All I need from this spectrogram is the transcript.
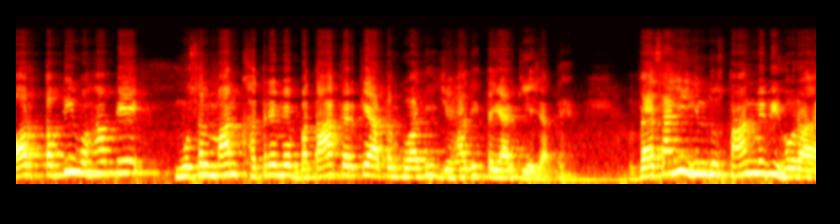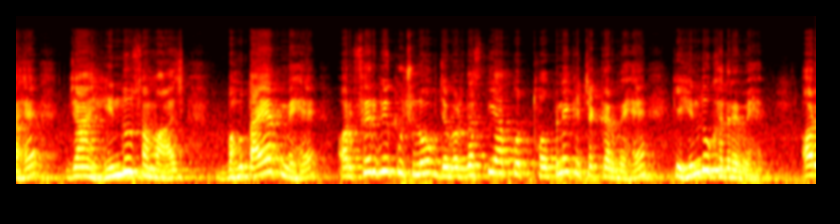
और तब भी वहाँ पे मुसलमान खतरे में बता करके आतंकवादी, जिहादी तैयार किए जाते हैं। वैसा ही हिंदुस्तान में भी हो रहा है, जहाँ हिंदू समाज बहुतायत में है और फिर भी कुछ लोग ज़बरदस्ती आपको थोपने के चक्कर में है कि हिंदू खतरे में है। और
